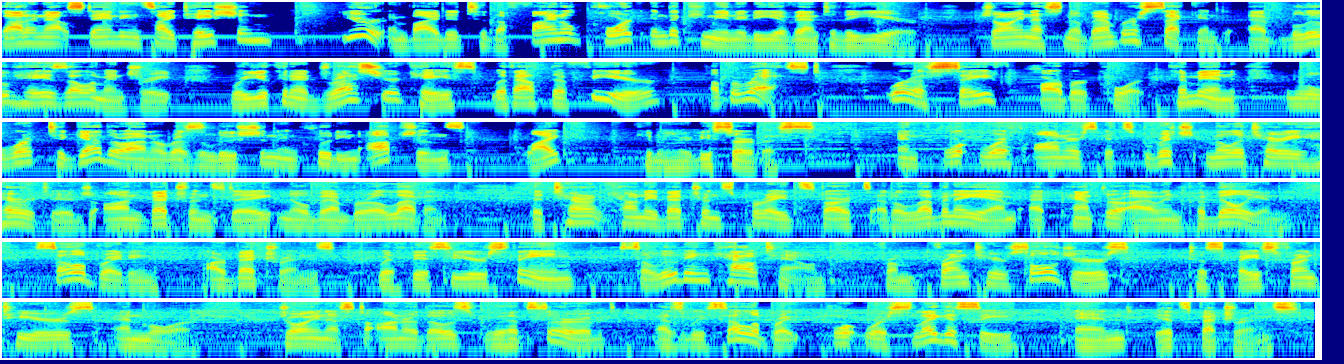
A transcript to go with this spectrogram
Got an outstanding citation? You're invited to the final Court in the Community event of the year. Join us November 2nd at Blue Haze Elementary, where you can address your case without the fear of arrest. We're a safe harbor court. Come in and we'll work together on a resolution, including options like community service. And Fort Worth honors its rich military heritage on Veterans Day, November 11th. The Tarrant County Veterans Parade starts at 11 a.m. at Panther Island Pavilion, celebrating our veterans with this year's theme, Saluting Cowtown, from frontier soldiers to space frontiers and more. Join us to honor those who have served as we celebrate Fort Worth's legacy and its veterans.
